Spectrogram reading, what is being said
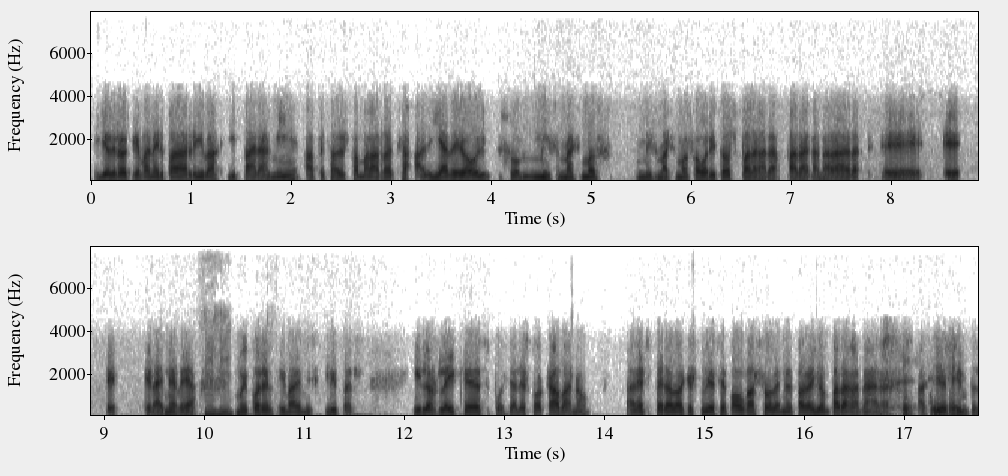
y yo creo que van a ir para arriba y para mí, a pesar de esta mala racha, a día de hoy son mis máximos mis máximos favoritos para ganar, para ganar eh, eh, eh, la NBA, muy por encima de mis Clippers. Y los Lakers, pues ya les tocaba, ¿no? Han esperado a que estuviese Pau Gasol en el pabellón para ganar, así- de simple.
